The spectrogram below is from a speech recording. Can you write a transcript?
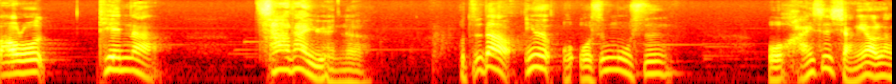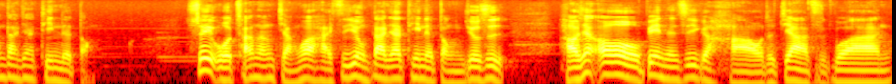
保罗，天哪，差太远了。我知道，因为我我是牧师，我还是想要让大家听得懂。所以我常常讲话还是用大家听得懂，就是好像哦，变成是一个好的价值观，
